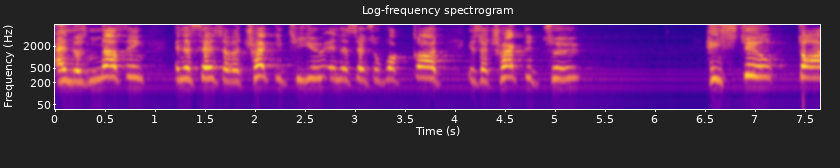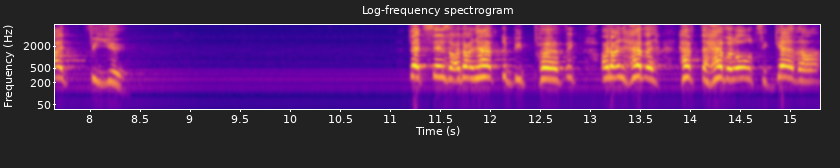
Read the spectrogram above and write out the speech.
and there's nothing in the sense of attractive to you, in the sense of what God is attracted to, He still died for you. That says I don't have to be perfect, I don't have, it, have to have it all together.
